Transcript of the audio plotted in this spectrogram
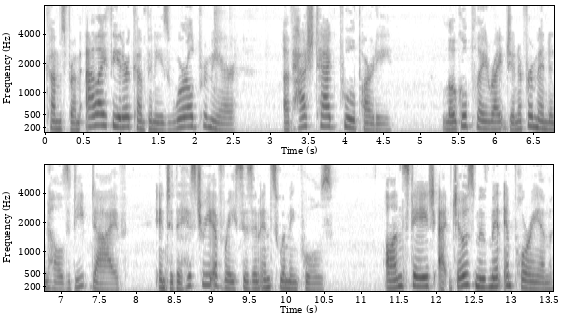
comes from Ally Theater Company's world premiere of Hashtag Pool Party, local playwright Jennifer Mendenhall's deep dive into the history of racism in swimming pools. On stage at Joe's Movement Emporium,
